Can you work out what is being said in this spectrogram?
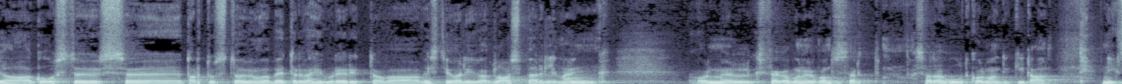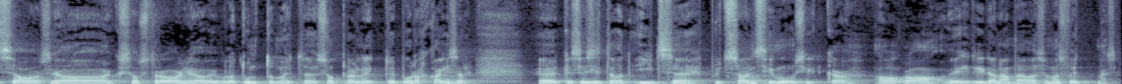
ja koostöös äh, Tartus toimuva Peeter Vähi kureeritava festivaliga Klaaspärli mäng on meil üks väga põnev kontsert, sada kuud kolmandik ida, Nick Saos ja üks Austraalia võib-olla tuntumaid sopraneid Deborah Kaiser, äh, kes esitavad iidse bütsansi muusika, aga veidi tänapäevasemas võtmes.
